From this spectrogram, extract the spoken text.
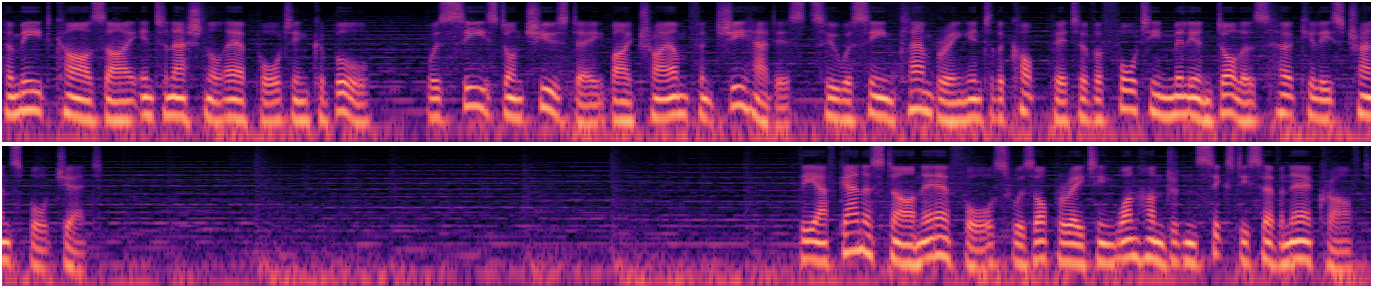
Hamid Karzai International Airport in Kabul, was seized on Tuesday by triumphant jihadists who were seen clambering into the cockpit of a $14 million Hercules transport jet. The Afghanistan Air Force was operating 167 aircraft,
